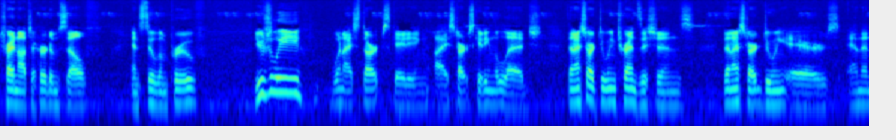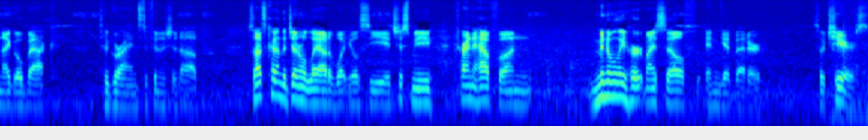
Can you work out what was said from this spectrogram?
try not to hurt himself and still improve. Usually, when I start skating, I start skating the ledge, then I start doing transitions, then I start doing airs, and then I go back to grinds to finish it up. So that's kind of the general layout of what you'll see. It's just me trying to have fun minimally hurt myself and get better. So cheers.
